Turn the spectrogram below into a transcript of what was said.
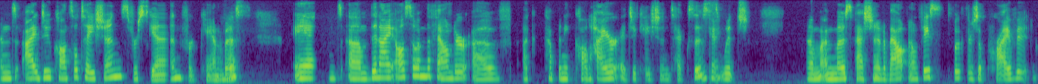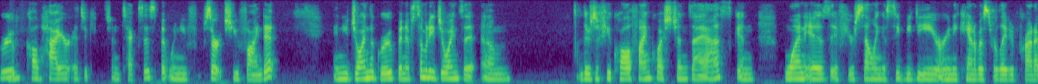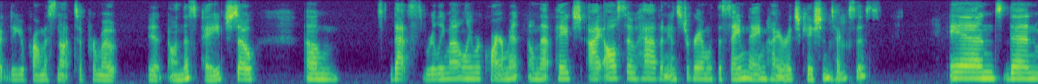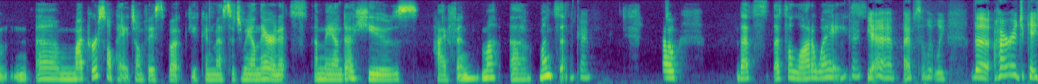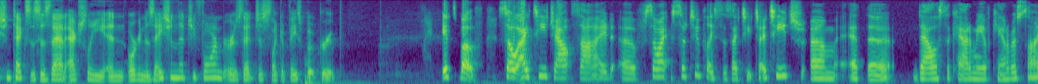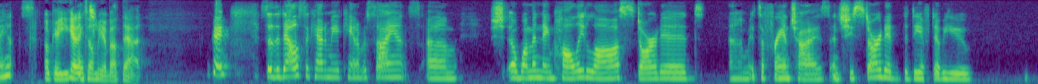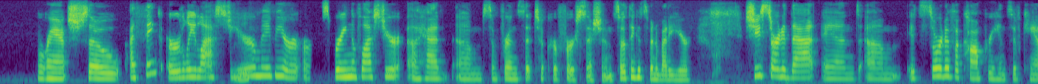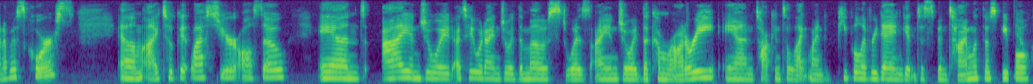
And I do consultations for skin for cannabis, And um, then I also am the founder of a company called Higher Education Texas, Okay. which um, I'm most passionate about. On Facebook, there's a private group Mm-hmm. called Higher Education Texas, but when you f- search, you find it and you join the group. And if somebody joins it, um, there's a few qualifying questions I ask. And one is if you're selling a CBD or any cannabis related product, do you promise not to promote it on this page? So um, that's really my only requirement on that page. I also have an Instagram with the same name, Higher Education Mhm. Texas. And then um, my personal page on Facebook, you can message me on there, and it's Amanda Hughes hyphen uh, Munson. Okay. So that's that's a lot of ways. Okay. Yeah, absolutely. The Higher Education Texas is that actually an organization that you formed, or is that just like a Facebook group? It's both. So I teach outside of so I so two places I teach. I teach um, at the Dallas Academy of Cannabis Science. Okay, you got to tell me about that. Okay, so the Dallas Academy of Cannabis Science, um, sh- a woman named Holly Law started. Um, it's a franchise, and she started the DFW branch. So I think early last year, maybe or, or spring of last year, I had um, some friends that took her first session. So I think it's been about a year. She started that, and um, it's sort of a comprehensive cannabis course. Um, I took it last year also and i enjoyed i tell you what i enjoyed the most was i enjoyed the camaraderie and talking to like-minded people every day and getting to spend time with those people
